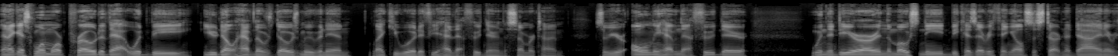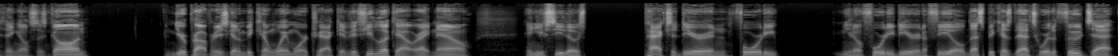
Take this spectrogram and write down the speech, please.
And I guess one more pro to that would be you don't have those does moving in like you would if you had that food there in the summertime. So you're only having that food there when the deer are in the most need because everything else is starting to die and everything else is gone. Your property is going to become way more attractive. If you look out right now and you see those packs of deer and 40 you know 40 deer in a field that's because that's where the food's at.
